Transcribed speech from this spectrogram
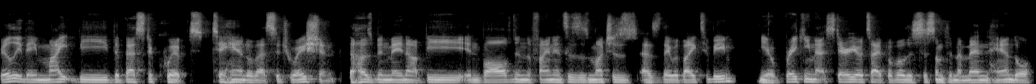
really they might be the best equipped to handle that situation. The husband may not be involved in the finances as much as as they would like to be. You know, breaking that stereotype of oh, this is something that men handle.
